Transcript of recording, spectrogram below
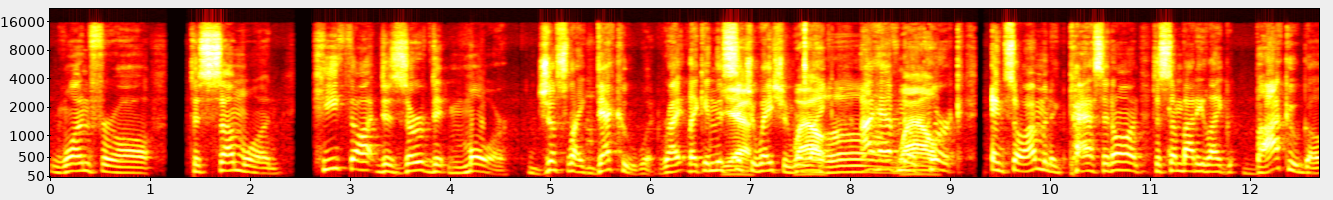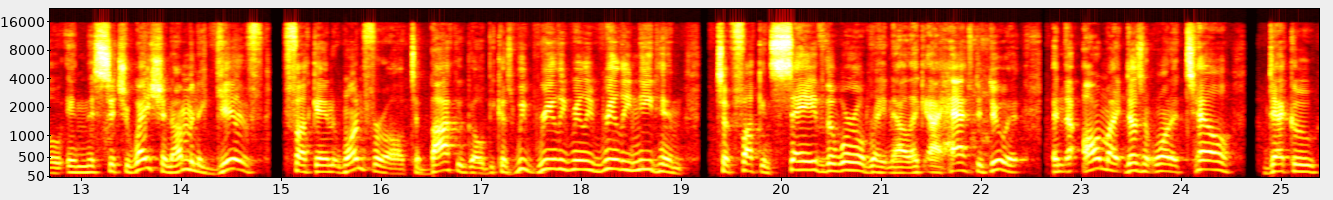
One for All to someone he thought deserved it more, just like Deku would, right? Like in this Yeah. situation where Wow. like I have no Wow. quirk, and so I'm gonna pass it on to somebody like Bakugo in this situation. I'm gonna give fucking one for all to Bakugo because we really, really, really need him to fucking save the world right now. Like I have to do it. And the All Might doesn't want to tell Deku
